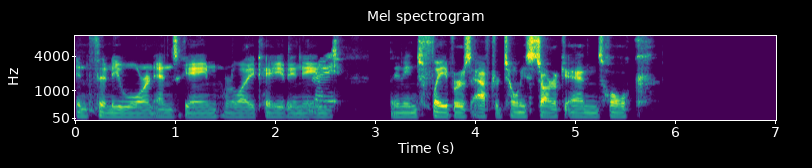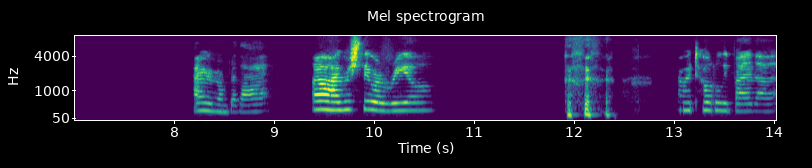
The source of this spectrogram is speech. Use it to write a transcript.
Infinity War and Endgame. Where like, hey, they named Right. they named flavors after Tony Stark and Hulk. I remember that. Oh, I wish they were real. I would totally buy that.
